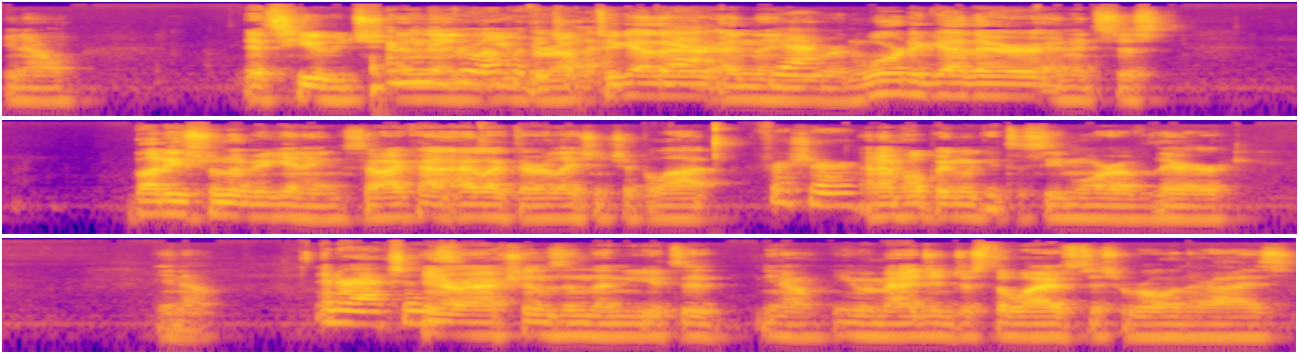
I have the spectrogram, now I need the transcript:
you know, it's huge. I mean, and they then grew up you with grew up other. together, Yeah. and then Yeah. you were in war together, and it's just buddies from the beginning. So I kind of I like their relationship a lot, For sure. and I'm hoping we get to see more of their, you know, Interactions. interactions, and then you get to, you know, you imagine just the wives just rolling their eyes.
